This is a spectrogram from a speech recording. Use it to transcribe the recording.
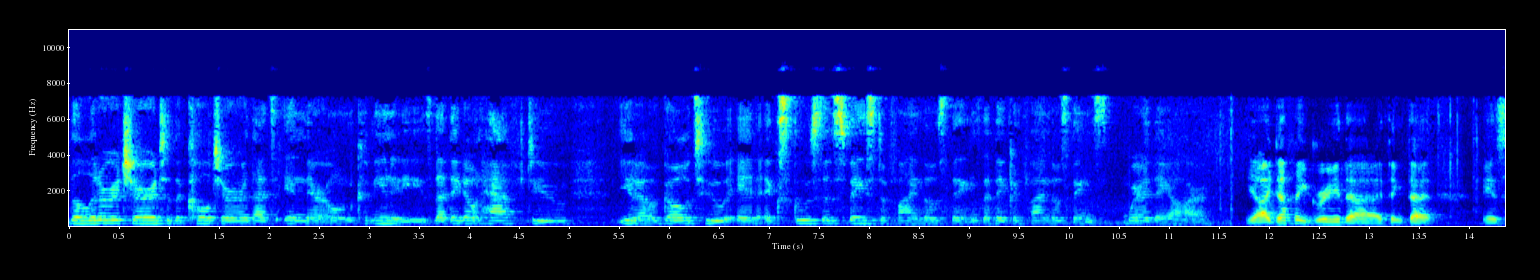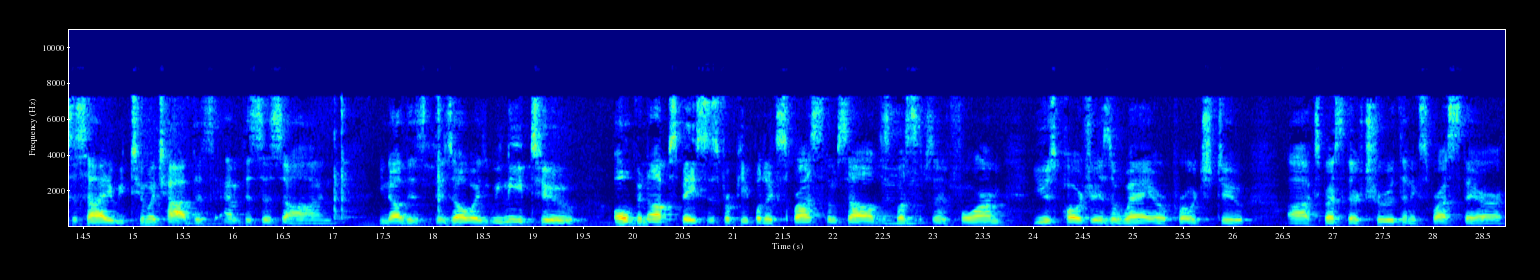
the literature, to the culture that's in their own communities, that they don't have to, you know, go to an exclusive space to find those things, that they can find those things where they are. Yeah, I definitely agree that I think that in society we too much have this emphasis on, you know, there's there's always we need to open up spaces for people to express themselves, express Mhm. themselves in form, use poetry as a way or approach to uh, express their truth and express their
